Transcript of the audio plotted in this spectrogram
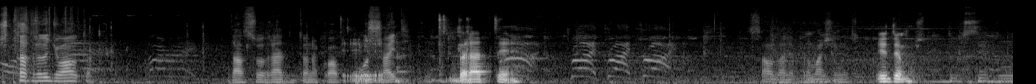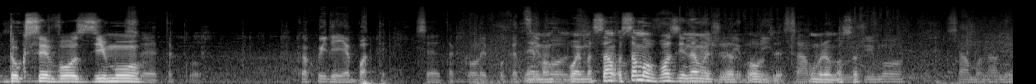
Šta treba dođem u auto? Da li su odradili to na kopu? Uš, ajde. Brate, Samo da ne promašim nič. idemo. Dok se vozimo. Sve je tako... Kako ide jebote? Je tako lepo kad se Nemam vozi. pojma, samo, samo vozi, nemojte da ovdje samo umremo sad. kružimo, Samo nam je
